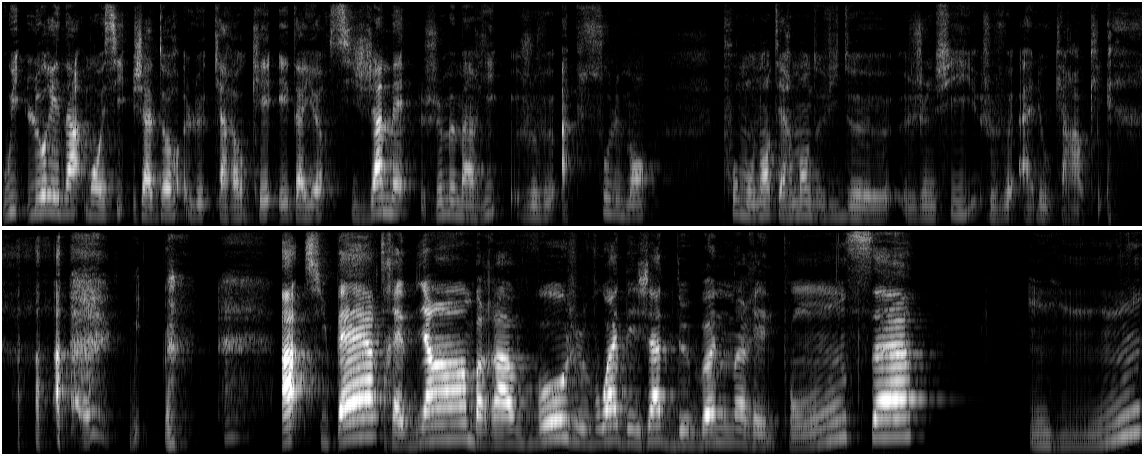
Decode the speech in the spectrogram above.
Oui, Lorena, moi aussi, j'adore le karaoké. Et d'ailleurs, si jamais je me marie, je veux absolument, pour mon enterrement de vie de jeune fille, je veux aller au karaoké. oui. Ah, super, très bien, bravo, je vois déjà de bonnes réponses. Mhm.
